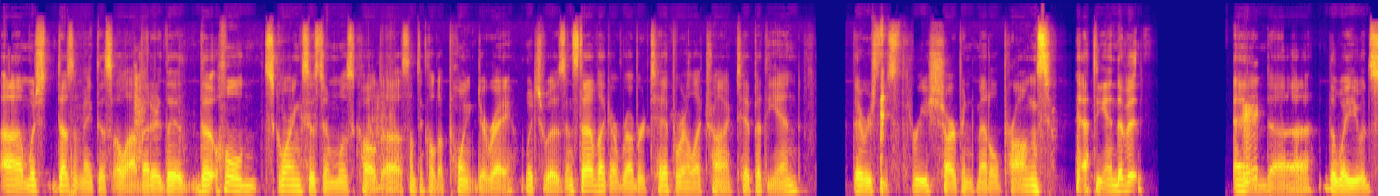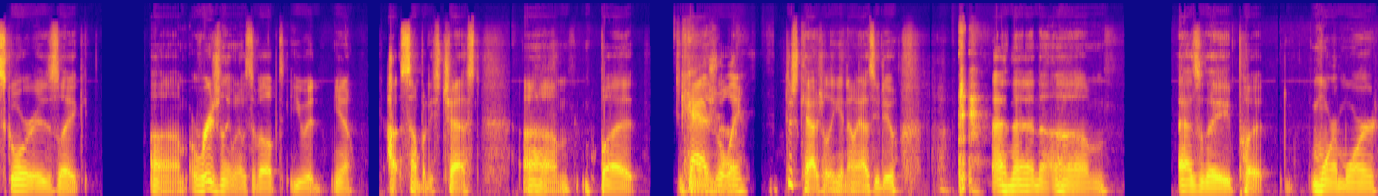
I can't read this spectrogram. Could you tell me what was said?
um, which doesn't make this a lot better. The the whole scoring system was called uh, something called a pointe d'arrêt, which was instead of like a rubber tip or an electronic tip at the end, there was these three sharpened metal prongs at the end of it. And uh, the way you would score is like um, originally when it was developed, you would you know cut somebody's chest, um, but then, uh, Casually. just casually, you know, as you do. And then um as they put more and more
